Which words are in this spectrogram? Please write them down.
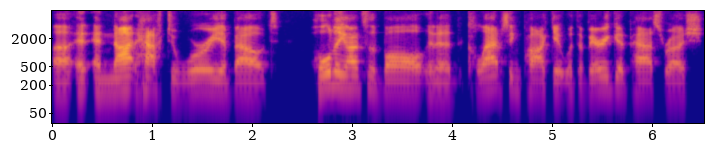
uh, and, and not have to worry about holding onto the ball in a collapsing pocket with a very good pass rush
